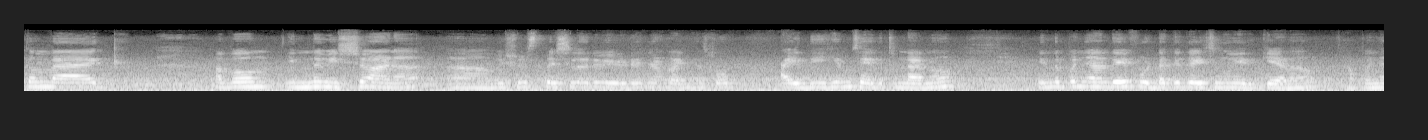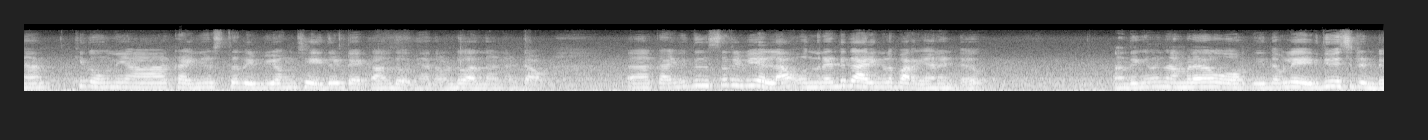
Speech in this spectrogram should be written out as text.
വെൽക്കം ബാക്ക്. അപ്പം ഇന്ന് വിഷു ആണ്. വിഷു സ്പെഷ്യൽ ഒരു വീഡിയോ ഞാൻ കഴിഞ്ഞ ദിവസം ഐതിഹ്യം ചെയ്തിട്ടുണ്ടായിരുന്നു. ഇന്നിപ്പോൾ ഞാൻ ഇതേ ഫുഡൊക്കെ കഴിച്ചിങ്ങനെ ഇരിക്കുകയാണ്. അപ്പോൾ ഞാൻ എനിക്ക് തോന്നി ആ കഴിഞ്ഞ ദിവസത്തെ റിവ്യൂ അങ്ങ് ചെയ്തിട്ടേക്കാൻ തോന്നി. അതുകൊണ്ട് വന്നാണ് കേട്ടോ കഴിഞ്ഞ ദിവസം റിവ്യൂ അല്ല ഒന്ന് രണ്ട് കാര്യങ്ങൾ പറയാനുണ്ട്. അതിങ്ങനെ നമ്മുടെ ഓർ ഇതേപോലെ എഴുതി വെച്ചിട്ടുണ്ട്.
